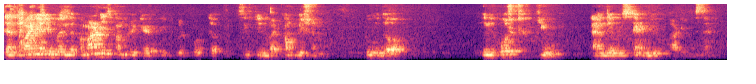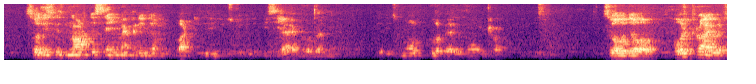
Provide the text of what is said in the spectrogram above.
Then finally, when the command is completed, it will put the 16 byte completion to the in host queue and they will send you RDMA send. So this is not the same mechanism what they used to be the PCI doorbell mechanism. There is no doorbell, no interrupt. So the host drivers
